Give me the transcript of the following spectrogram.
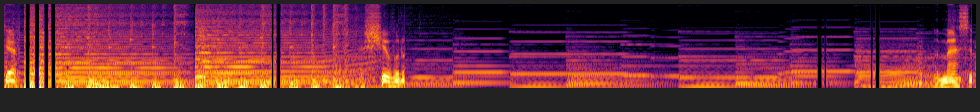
You def... The massive...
